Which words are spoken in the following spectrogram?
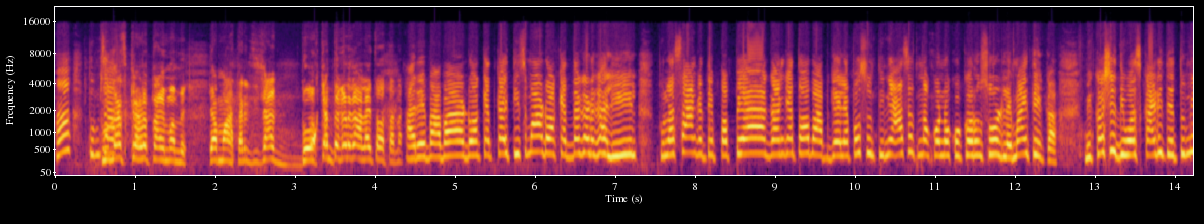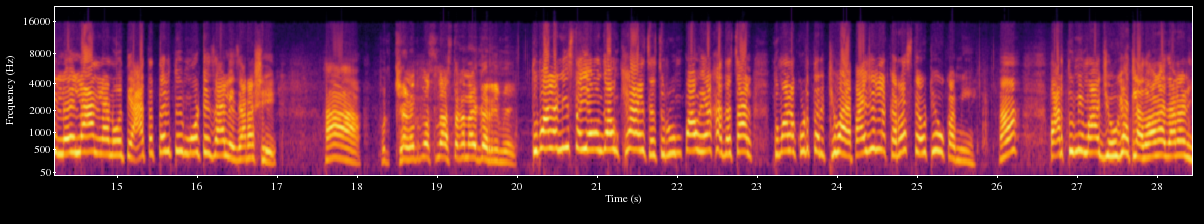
हा तुमचा तुलाच कळत नाही मम्मी. त्या म्हातारी तिच्या डोक्यात दगड घालायचा होता ना. अरे बाबा डोक्यात काय? तीच मा डोक्यात दगड घालील. तुला सांगते पप्प्या गंग्या तो बाप गेल्यापासून तिने असंच नको नको करून सोडले माहितीये का? मी कसे दिवस काढीते तुम्ही लय लहान लहान होते. आता तरी तुम्ही मोठे झाले जराशे हा. पण खेळत बसलं असतं का नाही घरी मी? तुम्हाला नुसतं येऊन जाऊन खेळायचं रूम पाहू एखादा चाल. तुम्हाला कुठंतरी ठेवाय पाहिजे ना का? रस्त्यावर ठेवू का मी? हा? पार तुम्ही माझा जीव घेतला दोघा जणांनी.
